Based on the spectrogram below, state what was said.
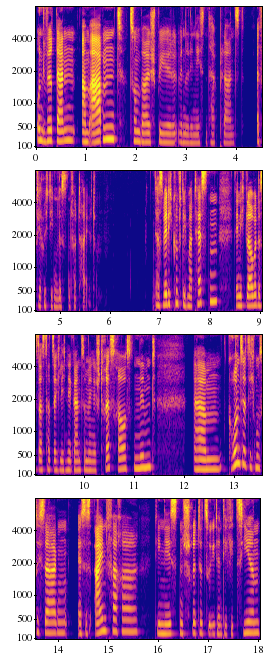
und wird dann am Abend zum Beispiel, wenn du den nächsten Tag planst, auf die richtigen Listen verteilt. Das werde ich künftig mal testen, denn ich glaube, dass das tatsächlich eine ganze Menge Stress rausnimmt. Ähm, grundsätzlich muss ich sagen, es ist einfacher, die nächsten Schritte zu identifizieren,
